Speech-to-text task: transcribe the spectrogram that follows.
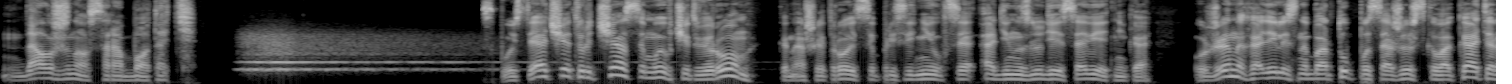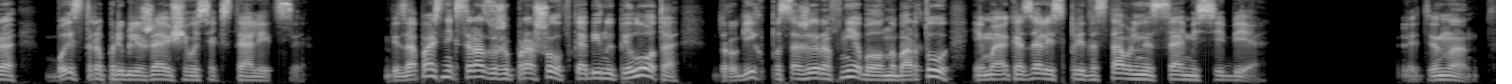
Должно сработать». Спустя четверть часа мы вчетвером, к нашей троице присоединился один из людей советника, уже находились на борту пассажирского катера, быстро приближающегося к столице. Безопасник сразу же прошел в кабину пилота, других пассажиров не было на борту, и мы оказались предоставлены сами себе. «Лейтенант,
